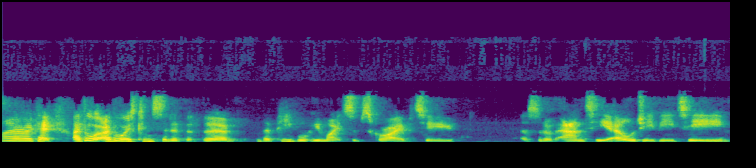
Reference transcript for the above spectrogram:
Oh, okay. I thought I've always considered that the the people who might subscribe to sort of anti-LGBT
